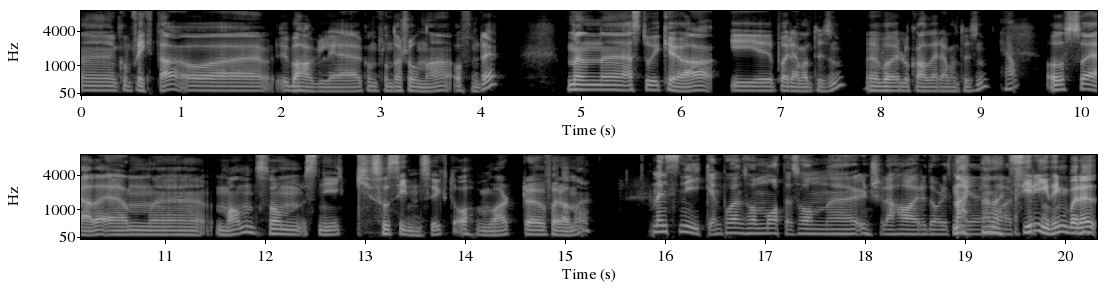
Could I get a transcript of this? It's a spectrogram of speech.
uh, konflikter og uh, ubehagelige konfrontasjoner offentlig. Men eh, jeg sto i køa i, på Rema 1000, eh, vår lokale Rema 1000. Ja. Og så er det en eh, mann som snik så sinnssykt åpenbart foran meg. Men sniken på en sånn måte sånn Unnskyld, jeg har dårlig tid. Nei, nei, nei, sier ingenting, bare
